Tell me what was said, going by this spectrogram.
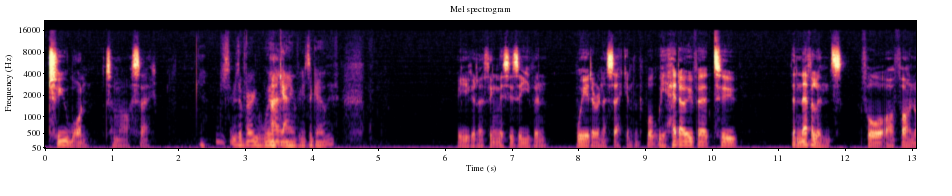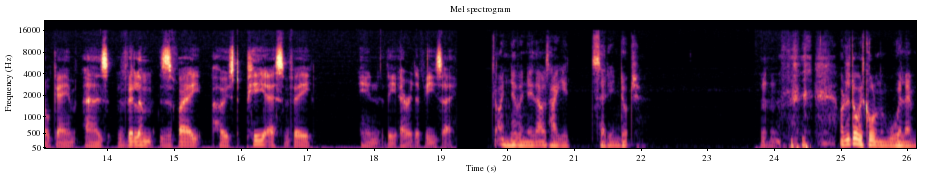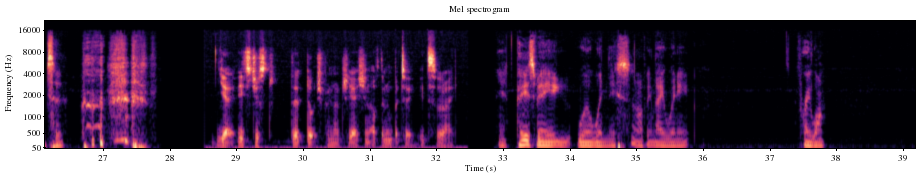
2 1 to Marseille. Yeah. It was a very weird And- game for you to go with. You're going to think this is even weirder in a second. But we head over to the Netherlands for our final game as Willem II host PSV in the Eredivisie. I never knew that was how you said it in Dutch. hmm I just always call them Willem too. Yeah, it's just the Dutch pronunciation of the number two. It's right. Yeah, PSV will win this, and I think they win it 3 1.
